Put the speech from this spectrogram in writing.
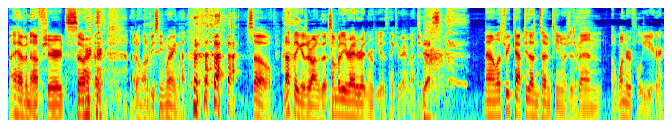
I have enough shirts, or I don't want to be seen wearing that. so, nothing is wrong with it. Somebody write a written review. Thank you very much. yes. Now, let's recap 2017, which has been a wonderful year.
